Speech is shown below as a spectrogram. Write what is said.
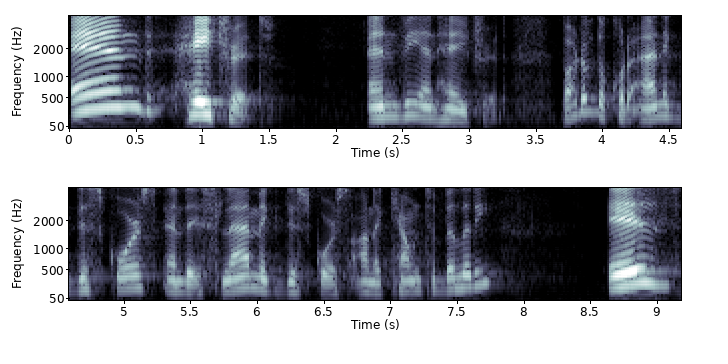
and hatred. Envy and hatred. Part of the Quranic discourse and the Islamic discourse on accountability is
